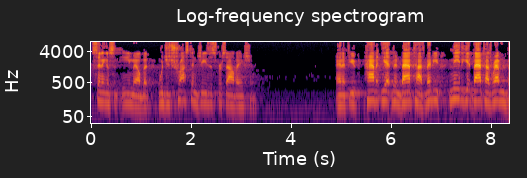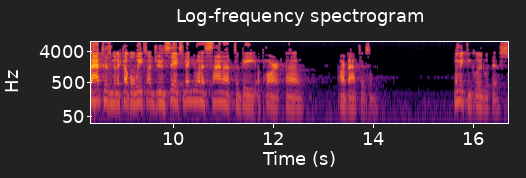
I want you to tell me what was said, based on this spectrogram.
sending us an email. But would you trust in Jesus for salvation? And if you haven't yet been baptized, maybe you need to get baptized. We're having baptism in a couple weeks on June 6th. Maybe you want to sign up to be a part of our baptism. Let me conclude with this.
